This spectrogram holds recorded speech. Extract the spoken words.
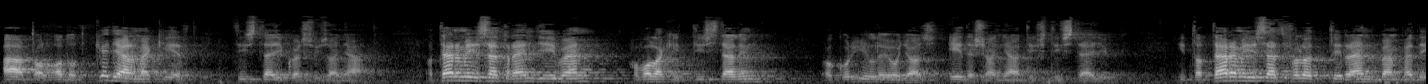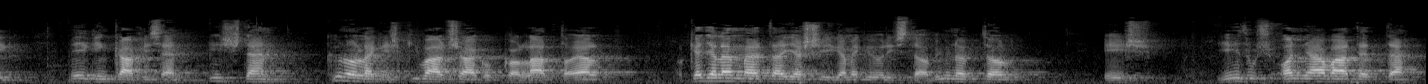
által adott kegyelmekért tiszteljük a szűzanyát. A természet rendjében, ha valakit tisztelünk, akkor illő, hogy az édesanyját is tiszteljük. Itt a természet fölötti rendben pedig még inkább, hiszen Isten különleges kiváltságokkal látta el, a kegyelemmel teljessége megőrizte a bűnöktől, és Jézus anyjává tette,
